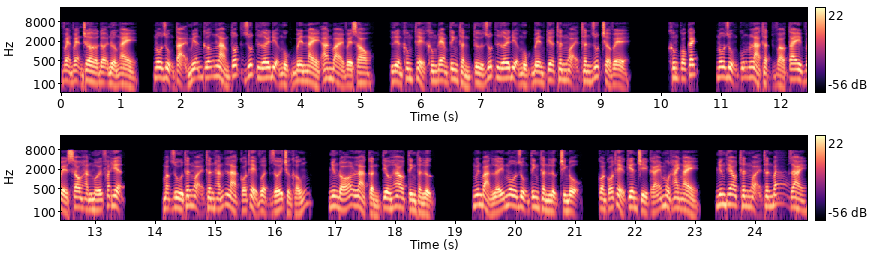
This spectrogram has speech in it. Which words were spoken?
Vẹn vẹn chờ đợi nửa ngày, Nô Dụng tại miễn cưỡng làm tốt rút lưới địa ngục bên này an bài về sau, liền không thể không đem tinh thần từ rút lưới địa ngục bên kia thân ngoại thân rút trở về. Không có cách, Ngô Dụng cũng là thật vào tay về sau hắn mới phát hiện. Mặc dù thân ngoại thân hắn là có thể vượt giới trường khống, nhưng đó là cần tiêu hao tinh thần lực. Nguyên bản lấy Ngô Dụng tinh thần lực trình độ, còn có thể kiên trì cái một hai ngày, nhưng theo thân ngoại thân bắt dài,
